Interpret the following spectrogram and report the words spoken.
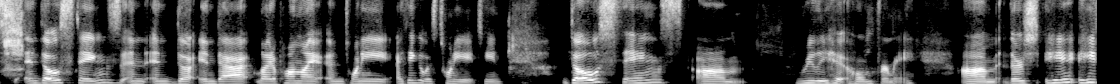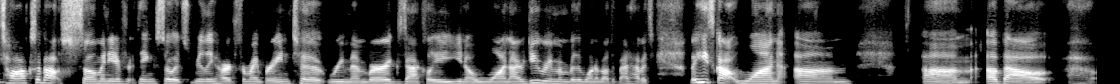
mm, and those things and and the in that light upon light in 20 i think it was 2018 those things um really hit home for me. Um there's he he talks about so many different things so it's really hard for my brain to remember exactly you know one i do remember the one about the bad habits but he's got one um um about oh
